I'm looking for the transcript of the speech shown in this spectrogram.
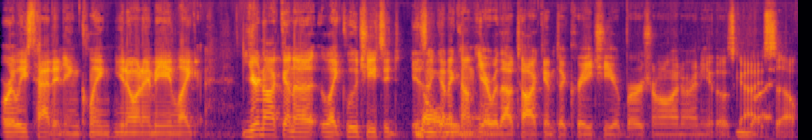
or at least had an inkling. You know what I mean? Like, you're not gonna like Lucic isn't No, gonna come no. here without talking to Krejci or Bergeron or any of those guys. Right, so,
